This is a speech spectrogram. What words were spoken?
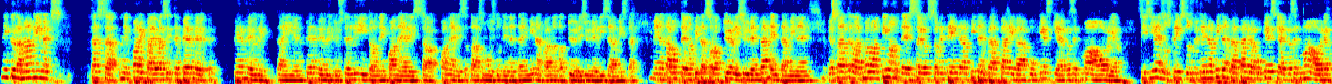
Niin kyllä mä viimeksi tässä niin pari päivää sitten perhe, perheyrittäjien, perheyritysten liiton niin paneelissa, paneelissa taas muistutin, että en minä kannata työllisyyden lisäämistä. Meidän tavoitteena pitäisi olla työllisyyden vähentäminen. Jos ajatellaan, että me ollaan tilanteessa, jossa me tehdään pitempää päivää kuin keskiaikaiset maaorjat, siis Jeesus Kristus, me tehdään pitempää päivää kuin keskiaikaiset maaorjat,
